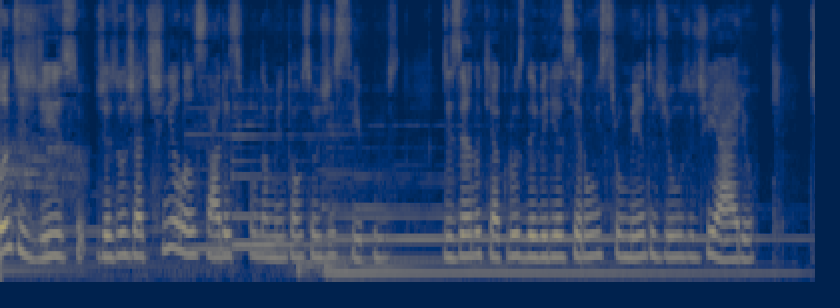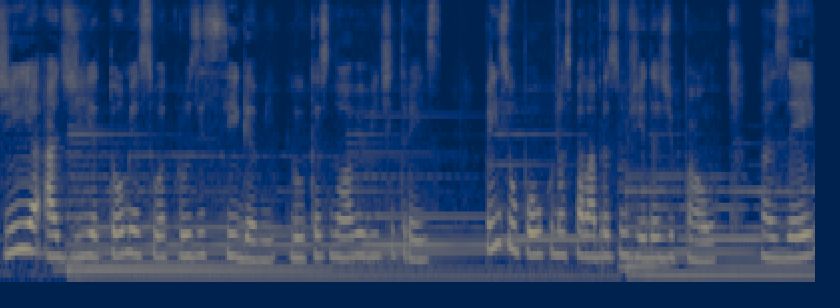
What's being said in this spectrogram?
Antes disso, Jesus já tinha lançado esse fundamento aos seus discípulos, dizendo que a cruz deveria ser um instrumento de uso diário. Dia a dia, tome a sua cruz e siga-me. Lucas 9, 23. Pense um pouco nas palavras ungidas de Paulo. Fazei,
